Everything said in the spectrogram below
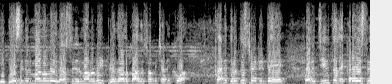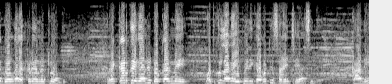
ఈ దేశ నిర్మాణంలో ఈ రాష్ట్ర నిర్మాణంలో ఈ పేదవాళ్ళ భాగస్వామ్యం చాలా ఎక్కువ. కానీ దురదృష్టం ఏంటంటే వాళ్ళ జీవితాలు ఎక్కడ వేసిన గొంగలు అక్కడే అన్నట్లు ఉంది. రెక్కడితే కానీ డొక్కడిని బతుకుల్లాగా అయిపోయింది కాబట్టి సాయం చేయాల్సిందే. కానీ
